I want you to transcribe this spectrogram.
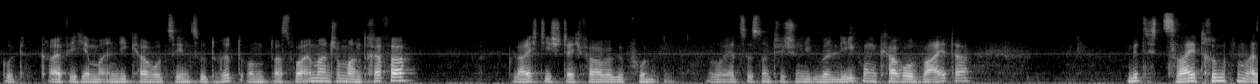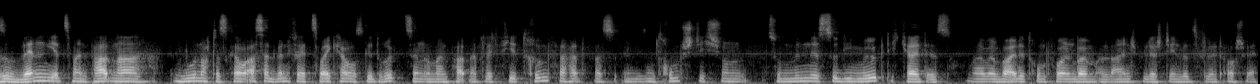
Gut, greife ich hier mal in die Karo 10 zu dritt, und das war immerhin schon mal ein Treffer, gleich die Stechfarbe gefunden. So, jetzt ist natürlich schon die Überlegung, Karo weiter mit zwei Trümpfen, also wenn jetzt mein Partner nur noch das Karo Ass hat, wenn vielleicht zwei Karos gedrückt sind und mein Partner vielleicht vier Trümpfe hat, was in diesem Trumpfstich schon zumindest so die Möglichkeit ist. Na, wenn beide Trumpfvollen beim Alleinspieler stehen, wird es vielleicht auch schwer.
